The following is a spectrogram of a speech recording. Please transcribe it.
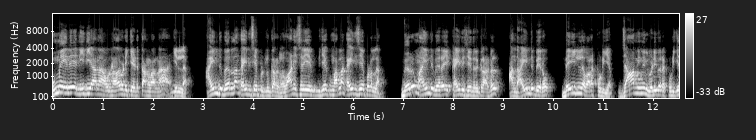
உண்மையிலேயே நீதியான ஒரு நடவடிக்கை எடுத்தாங்களான்னா இல்லை. ஐந்து பேர் தான் கைது செய்யப்பட்டிருக்கிறார்கள். வாணிஸ்ரீ விஜயகுமார்லாம் கைது செய்யப்படல. வெறும் ஐந்து பேரை கைது செய்திருக்கிறார்கள். அந்த ஐந்து பேரும் வெயிலில் வரக்கூடிய ஜாமீனில் வெளிவரக்கூடிய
